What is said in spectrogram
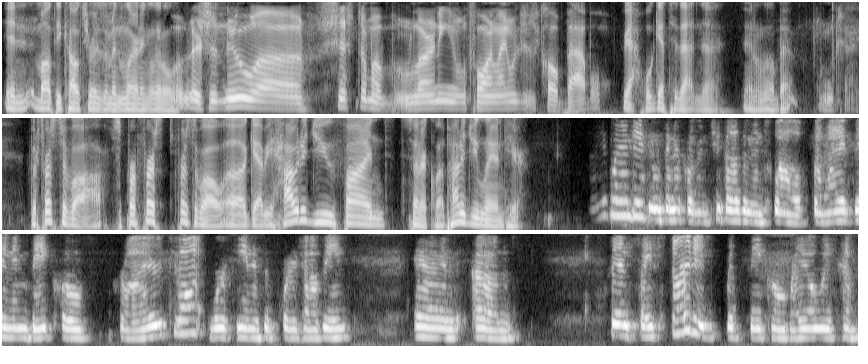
in multiculturalism and learning a little. Well, there's a new uh, system of learning foreign languages called Babbel. Yeah, we'll get to that in a in a little bit. Okay. But first of all, first first of all, uh, Gabi, how did you find Center Club? How did you land here? Landed in Center Club in 2012, but I had been in Bay Cove prior to that, working in supported housing. And um, since I started with Bay Cove, I always have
